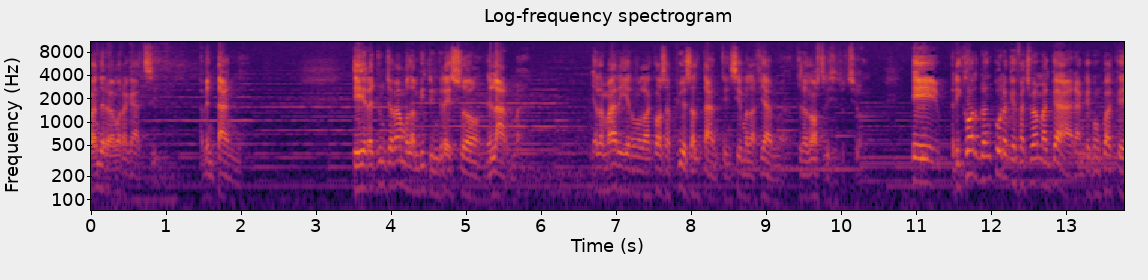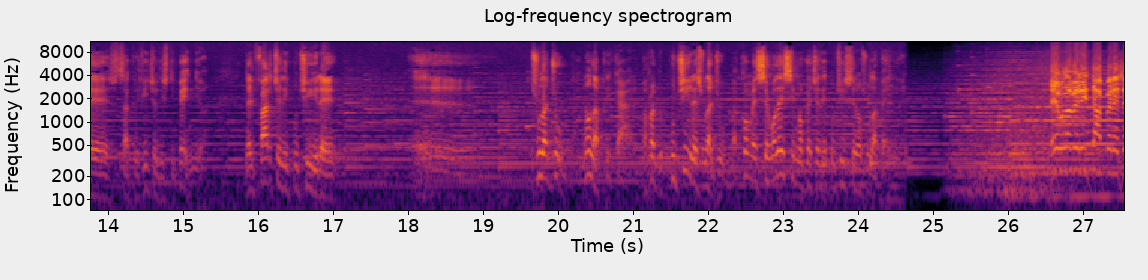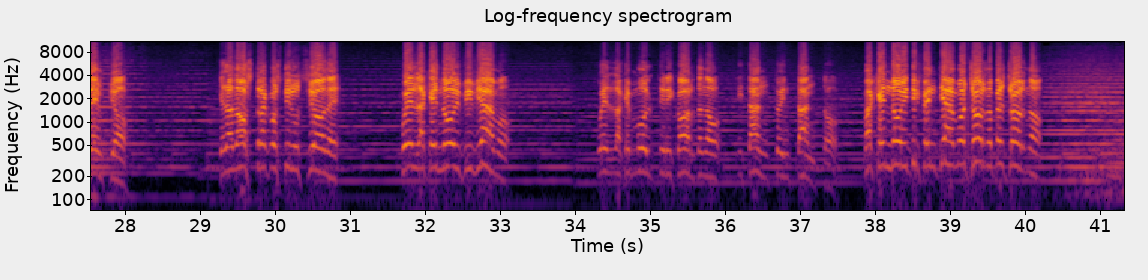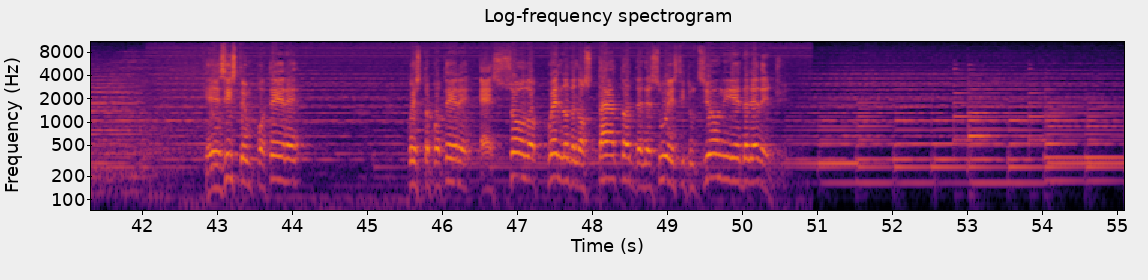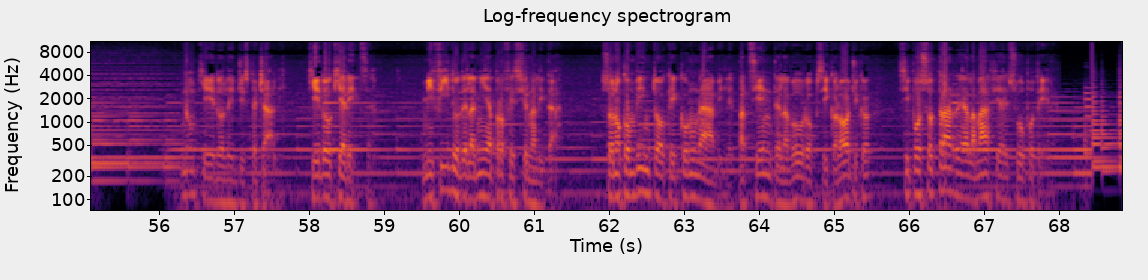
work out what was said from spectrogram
Quando eravamo ragazzi, a vent'anni, e raggiungevamo l'ambito ingresso nell'arma, gli alamari erano la cosa più esaltante insieme alla fiamma della nostra istituzione. E ricordo ancora che facevamo a gara, anche con qualche sacrificio di stipendio, nel farceli cucire eh, sulla giubba, non applicare, ma proprio cucire sulla giubba, come se volessimo che ce li cucissero sulla pelle. È una verità, per esempio, che la nostra Costituzione, quella che noi viviamo, quella che molti ricordano di tanto in tanto, ma che noi difendiamo giorno per giorno. Che esiste un potere, questo potere è solo quello dello Stato, delle sue istituzioni e delle leggi. Non chiedo leggi speciali, chiedo chiarezza. Mi fido della mia professionalità. Sono convinto che con un abile, paziente lavoro psicologico si può sottrarre alla mafia il suo potere.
